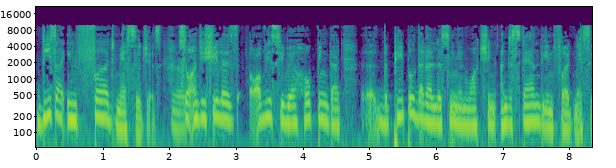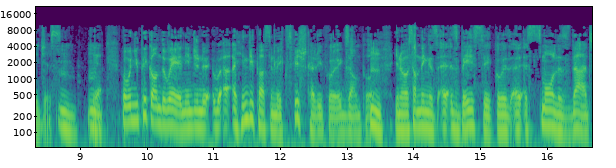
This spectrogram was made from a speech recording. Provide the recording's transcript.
these are inferred messages. So, Auntie Sheila is obviously we're hoping that uh, the people that are listening and watching understand the inferred messages. Mm, mm. Yeah. But when you pick on the way an Indian, a Hindi person makes fish curry, for example, mm. you know, something as, as basic or as, as small as that,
